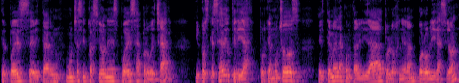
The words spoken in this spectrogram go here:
te puedes evitar muchas situaciones, puedes aprovechar y pues que sea de utilidad, porque muchos el tema de la contabilidad pues lo generan por obligación,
